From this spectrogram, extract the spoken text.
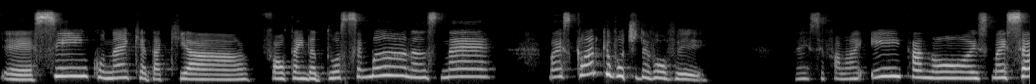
é, cinco, né? Que é daqui a falta ainda duas semanas, né? Mas claro que eu vou te devolver. Daí você fala, eita, nós, mas se é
